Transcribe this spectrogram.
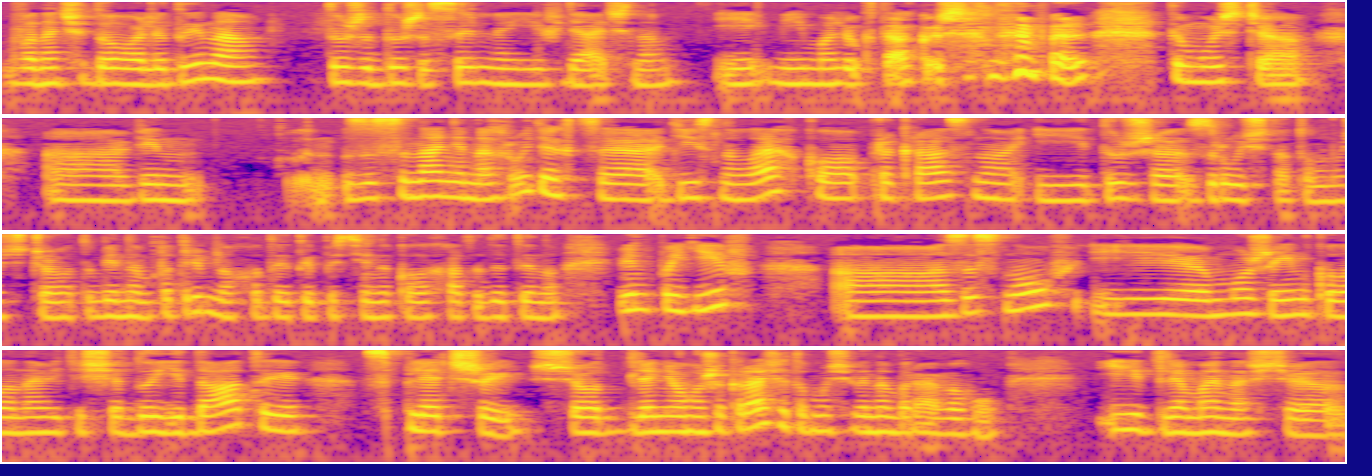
Вона чудова людина. Дуже дуже сильно їй вдячна. І мій малюк також тепер, тому що він засинання на грудях це дійсно легко, прекрасно і дуже зручно, тому що тобі не потрібно ходити постійно колихати дитину. Він поїв, заснув і може інколи навіть іще доїдати сплячи, що для нього вже краще, тому що він набирає вагу. І для мене ще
